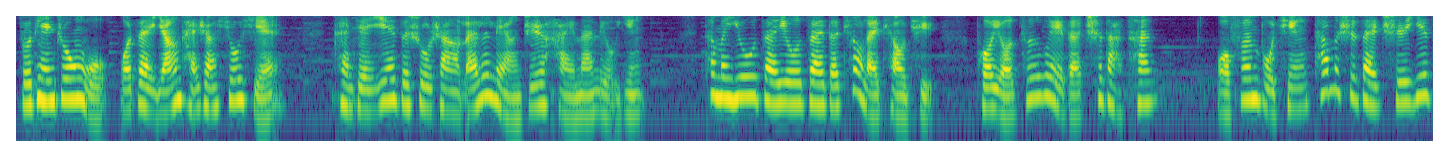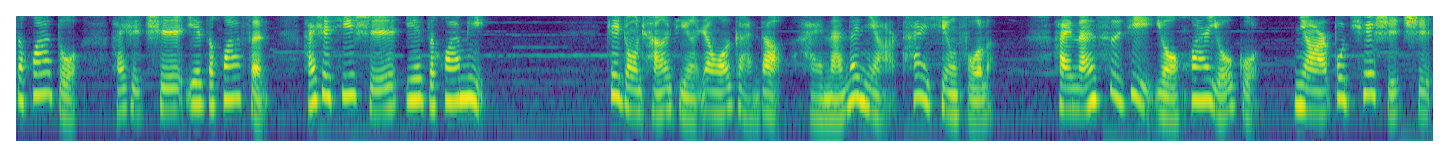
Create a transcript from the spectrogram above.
昨天中午，我在阳台上休闲，看见椰子树上来了两只海南柳莺。它们悠哉悠哉地跳来跳去，颇有滋味地吃大餐。我分不清它们是在吃椰子花朵，还是吃椰子花粉，还是吸食椰子花蜜。这种场景让我感到海南的鸟儿太幸福了。海南四季有花有果，鸟儿不缺食吃。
